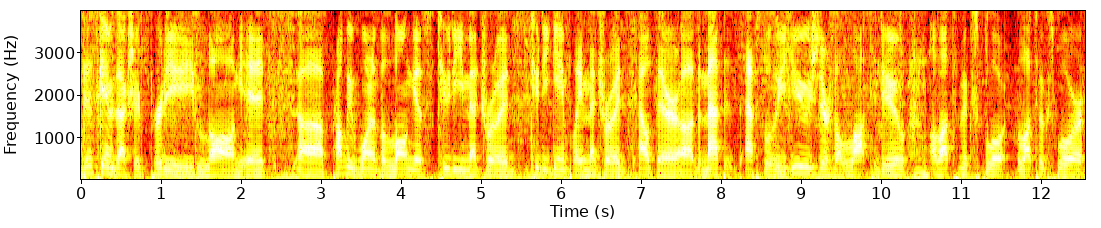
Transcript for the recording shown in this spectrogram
this game is actually pretty long. It's uh, probably one of the longest 2D Metroids, 2D gameplay Metroids out there. Uh, the map is absolutely huge. There's a lot to do, a lot to explore, a lot to explore.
